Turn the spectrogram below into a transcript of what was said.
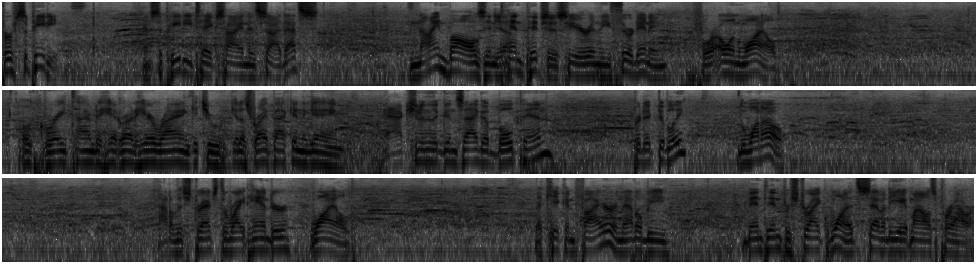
for Sapedi. And Sapedi takes high and inside. That's nine balls in Yeah. 10 pitches here in the third inning for Owen Wild. Well, great time to hit right here, Ryan. Get you, get us right back in the game. Action in the Gonzaga bullpen, predictably. The 1 0. Out of the stretch, the right hander, Wild. The kick and fire, and that'll be bent in for strike one at 78 miles per hour.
